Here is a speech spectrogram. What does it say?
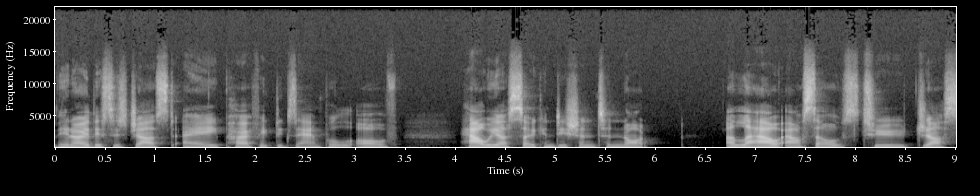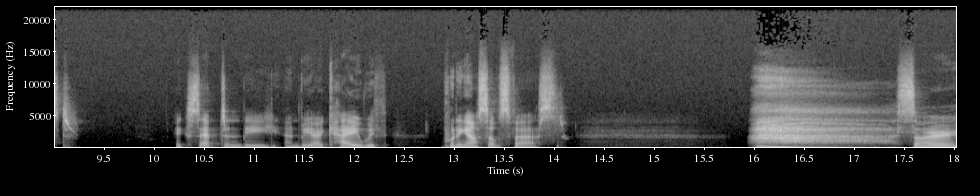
You know, this is just a perfect example of how we are so conditioned to not allow ourselves to just accept and be and be okay with putting ourselves first. so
